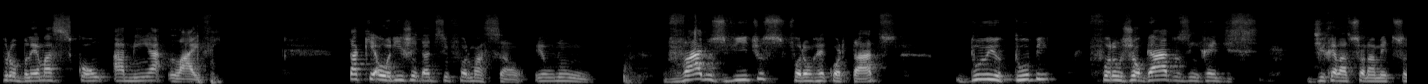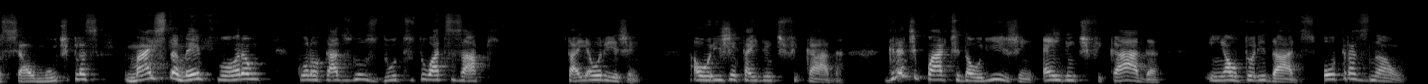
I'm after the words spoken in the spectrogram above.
problemas com a minha live. Está aqui a origem da desinformação. Eu não Vários vídeos foram recortados do YouTube, foram jogados em redes de relacionamento social múltiplas, mas também foram colocados nos dutos do WhatsApp. Está aí a origem. A origem está identificada. Grande parte da origem é identificada em autoridades, outras não.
